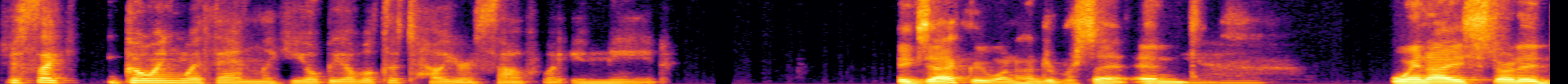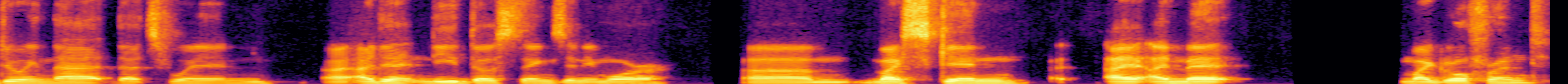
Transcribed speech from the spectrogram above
Just like going within, like you'll be able to tell yourself what you need. Exactly, 100%. And yeah when I started doing that, that's when I, I didn't need those things anymore. Um, my skin, I, I, met my girlfriend,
